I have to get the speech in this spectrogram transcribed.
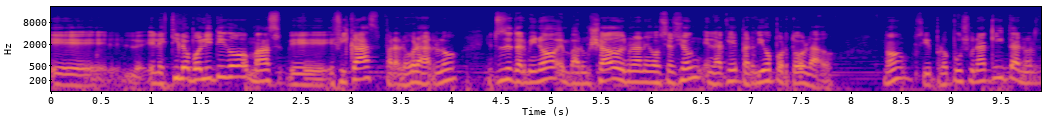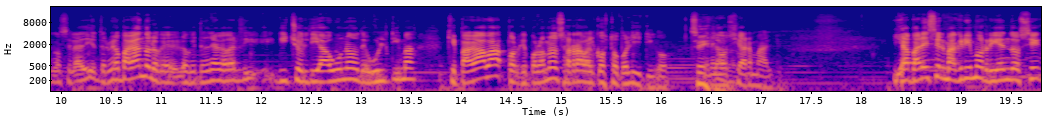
eh, el estilo político más eh, eficaz para lograrlo. Entonces terminó embarullado en una negociación en la que perdió por todos lados. ¿no? Si propuso una quita, no, no se la dio, terminó pagando lo que, lo que tendría que haber di- dicho el día uno de última, que pagaba porque por lo menos ahorraba el costo político Sí, de claro. negociar mal. Y aparece el macrismo riéndose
